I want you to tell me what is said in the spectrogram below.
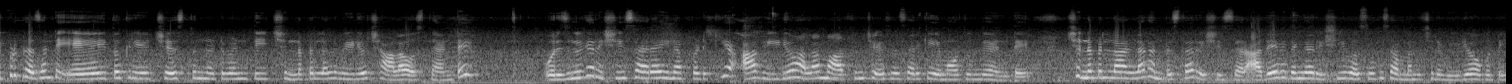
ఇప్పుడు ప్రజెంట్ ఏఐతో క్రియేట్ చేస్తున్నటువంటి చిన్నపిల్లల వీడియో చాలా వస్తాయి. అంటే ఒరిజినల్గా రిషి సారే అయినప్పటికీ ఆ వీడియో అలా మార్పింగ్ చేసేసరికి ఏమవుతుంది అంటే చిన్నపిల్లాడిలా కనిపిస్తారు రిషి సార్. అదేవిధంగా రిషి వసుకు సంబంధించిన వీడియో ఒకటి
